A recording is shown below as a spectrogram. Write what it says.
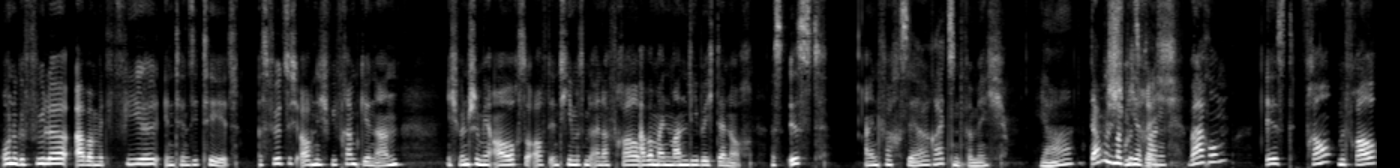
Ohne Gefühle, aber mit viel Intensität. Es fühlt sich auch nicht wie Fremdgehen an. Ich wünsche mir auch so oft Intimes mit einer Frau, aber meinen Mann liebe ich dennoch. Es ist einfach sehr reizend für mich. Ja. Da muss ich mal kurz Schwierig. fragen, warum ist Frau mit Frau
